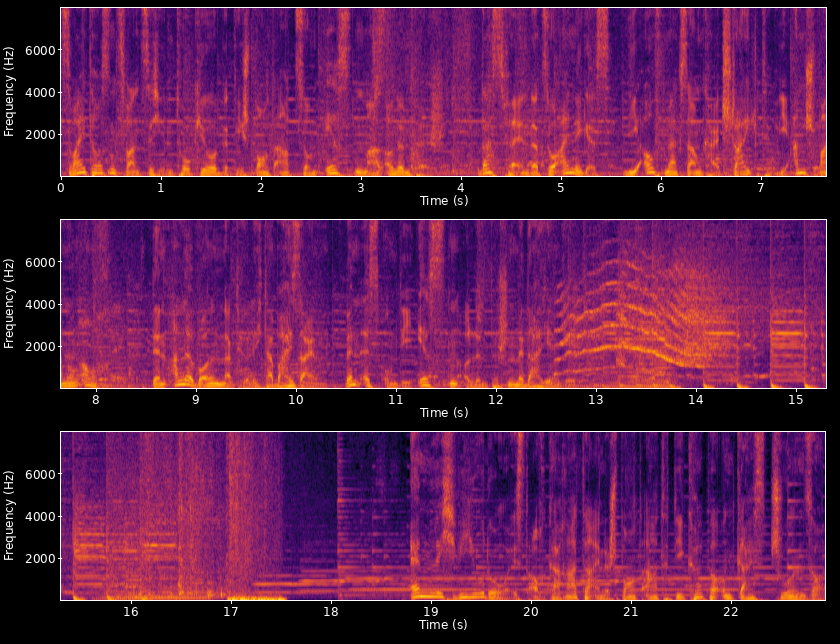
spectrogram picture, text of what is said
2020 in Tokio wird die Sportart zum ersten Mal olympisch. Das verändert so einiges. Die Aufmerksamkeit steigt, die Anspannung auch. Denn alle wollen natürlich dabei sein, wenn es um die ersten olympischen Medaillen geht. Ähnlich wie Judo ist auch Karate eine Sportart, die Körper und Geist schulen soll.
